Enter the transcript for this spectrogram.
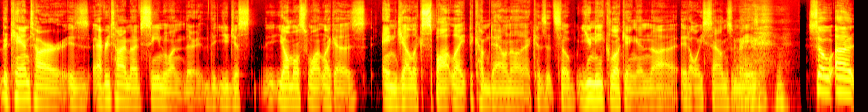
the Cantar is every time I've seen one, there that you just you almost want like a angelic spotlight to come down on it because it's so unique looking and uh, it always sounds amazing. so uh,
